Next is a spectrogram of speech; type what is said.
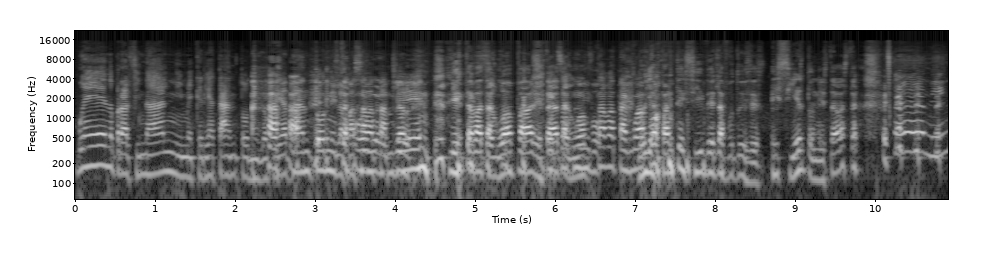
bueno, pero al final ni me quería tanto, ni lo quería tanto, ni la pasaba bueno, tan claro. bien. Ni estaba tan guapa, ni estaba Exacto, tan ni guapo. estaba tan Oye, guapo. aparte sí, ves la foto y dices, es cierto, ni estabas tan... Ah, ni,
